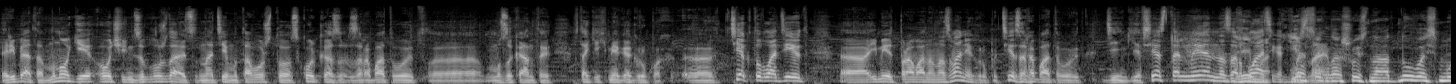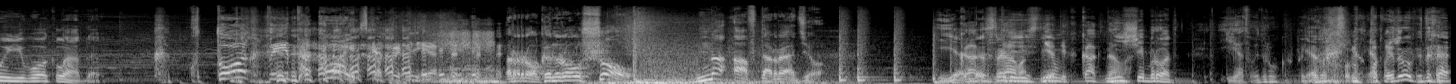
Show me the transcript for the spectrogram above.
ребята, многие очень заблуждаются на тему того, что сколько за- зарабатывают э, музыканты в таких мегагруппах. Э, те, кто владеют, имеют права на название группы, те зарабатывают деньги, а все остальные на зарплате, Дима, как мы я знаем. соглашусь на одну восьмую его оклада. Кто ты такой, скажи мне? Рок-н-ролл шоу на Авторадио. Я Как сравнил дава? с ним Нет, как дава? нищеброд. Я твой друг. Я, я твой друг, да.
